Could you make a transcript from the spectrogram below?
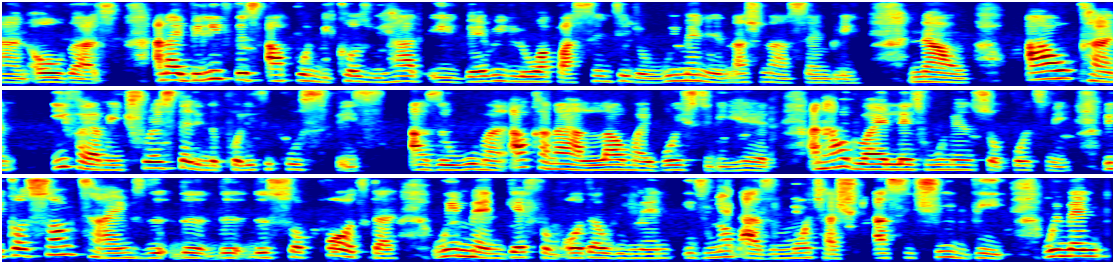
and all that. And I believe this happened because we had a very lower percentage of women in the National Assembly. Now, how can, if I am interested in the political space, as a woman how can i allow my voice to be heard? And how do i let women support me? Because sometimes the the the, the support that women get from other women is not as much as, as it should be. Women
